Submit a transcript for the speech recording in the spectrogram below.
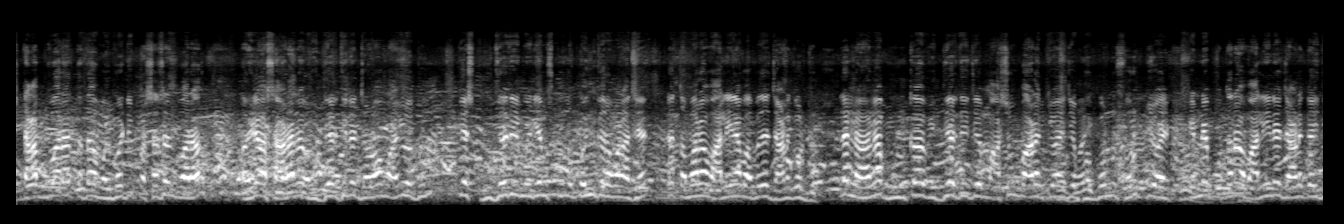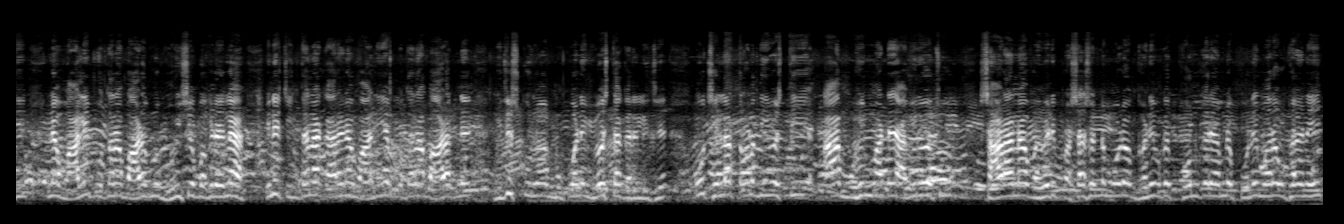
સ્ટાફ દ્વારા તથા વહીવટી પ્રશાસન દ્વારા અહીંયા શાળાના વિદ્યાર્થીને જણાવવામાં આવ્યું હતું કે ગુજરાતી મીડિયમ સ્કૂલો બંધ કરવાના છે, એટલે તમારા વાલીના બાબતે જાણ કરજો. એટલે નાના ભૂલકા વિદ્યાર્થી જે માસૂમ બાળક કહેવાય, જે ભગવાનનું સ્વરૂપ કહેવાય, એમને પોતાના વાલીને જાણ કરી હતી અને વાલી પોતાના બાળકનું ભવિષ્ય બગડે ના, એની ચિંતાના કારણે વાલીએ પોતાના બાળકને બીજી સ્કૂલમાં મૂકવાની વ્યવસ્થા કરેલી છે. હું છેલ્લા ત્રણ દિવસથી આ મુહિમ માટે આવી રહ્યો છું. શાળાના વહીવટી પ્રશાસનને મળ્યો ઘણી વખત ફોન કરી અમને ફોને મારા ઉઠાવ્યો નહીં.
